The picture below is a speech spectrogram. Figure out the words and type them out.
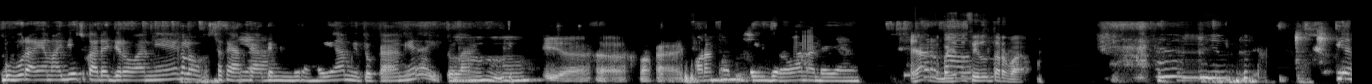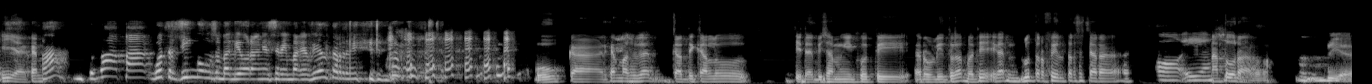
bubur ayam aja suka ada jeroannya kalau sehat-sehatnya bubur ayam gitu kan ya itulah Mhm. iya, heeh, makanya. orang kan jeroan ada yang Ya, aja itu filter, Pak. Iya. Iya kan? Hah? Itu apa? Gue tersinggung sebagai orang yang sering pakai filter nih. Bukan. Kan maksudnya ketika lu tidak bisa mengikuti rule itu kan berarti kan lu terfilter secara Oh iya. natural. Mhm. Iya,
